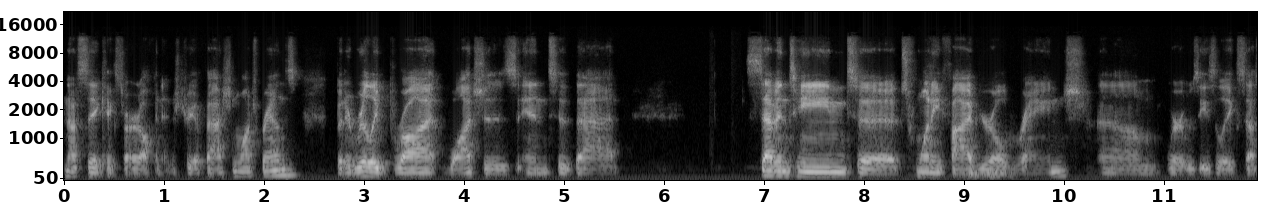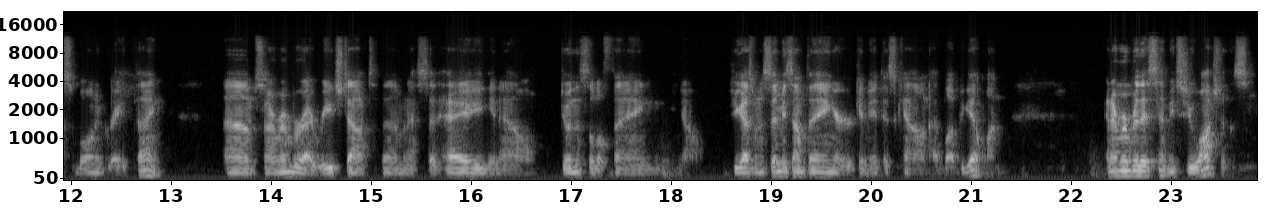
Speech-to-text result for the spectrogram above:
not to say it kickstarted off an industry of fashion watch brands, but it really brought watches into that 17 to 25 year old range um, where it was easily accessible and a great thing. Um, so I remember I reached out to them and I said, Hey, you know, doing this little thing, you know, if you guys want to send me something or give me a discount, I'd love to get one. And I remember they sent me two watches.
